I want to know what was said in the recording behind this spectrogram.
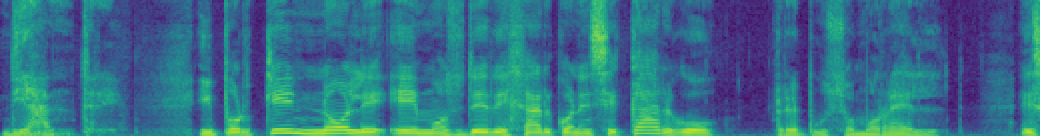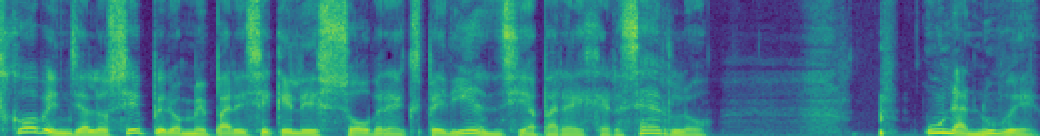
Diantre. ¿Y por qué no le hemos de dejar con ese cargo? repuso Morel. Es joven, ya lo sé, pero me parece que le sobra experiencia para ejercerlo. Una nube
